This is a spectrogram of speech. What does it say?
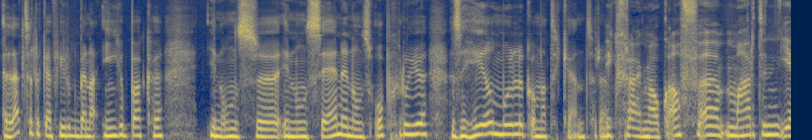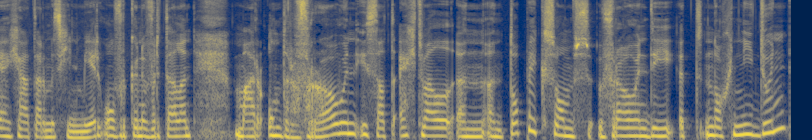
letterlijk en figuurlijk bijna ingebakken in ons, uh, in ons zijn, in ons opgroeien. Het is heel moeilijk om dat te kenteren. Ik vraag me ook af, uh, Maarten, jij gaat daar misschien meer over kunnen vertellen, maar onder vrouwen is dat echt wel een, een topic soms. Vrouwen die het nog niet doen,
